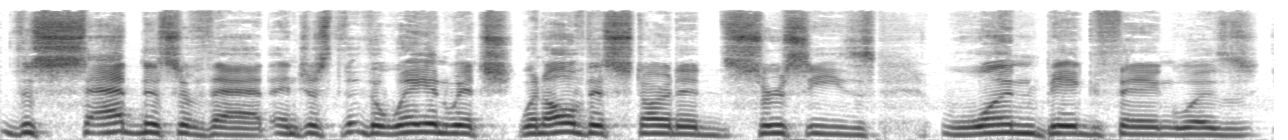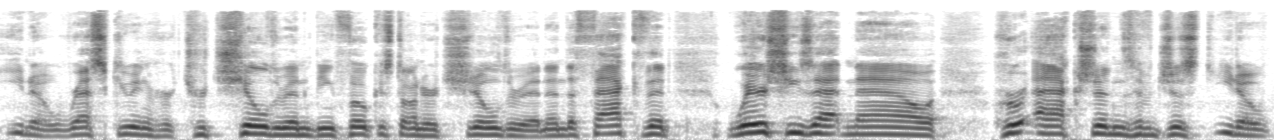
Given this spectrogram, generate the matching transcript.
the sadness of that and just the, the way in which when all of this started, Cersei's one big thing was, you know, rescuing her, her children, being focused on her children. And the fact that where she's at now, her actions have just, you know,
